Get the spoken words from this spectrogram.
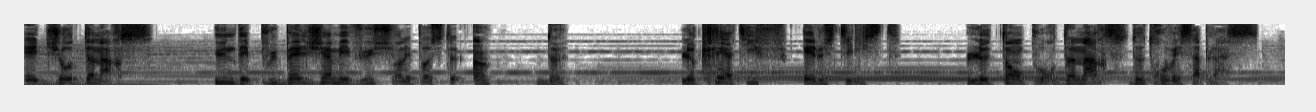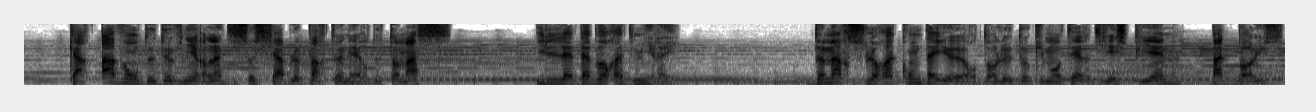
et Joe DeMars, une des plus belles jamais vues sur les postes 1, 2. Le créatif et le styliste. Le temps pour DeMars de trouver sa place. Car avant de devenir l'indissociable partenaire de Thomas, il l'a d'abord admiré. DeMars le raconte d'ailleurs dans le documentaire d'ESPN Bad Boys.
